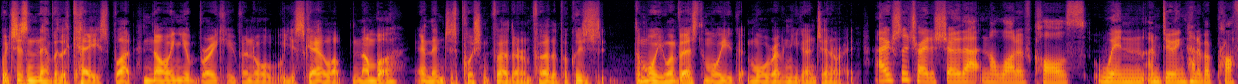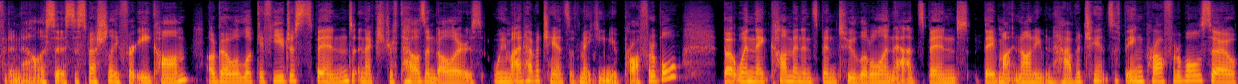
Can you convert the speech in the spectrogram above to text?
which is never the case. But knowing your break even or your scale up number and then just pushing further and further because the more you invest, the more you get more revenue you're going to generate. I actually try to show that in a lot of calls when I'm doing kind of a profit analysis, especially for ecom. I'll go, well, look, if you just spend an extra thousand dollars, we might have a chance of making you profitable. But when they come in and spend too little in ad spend, they might not even have a chance of being profitable. So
